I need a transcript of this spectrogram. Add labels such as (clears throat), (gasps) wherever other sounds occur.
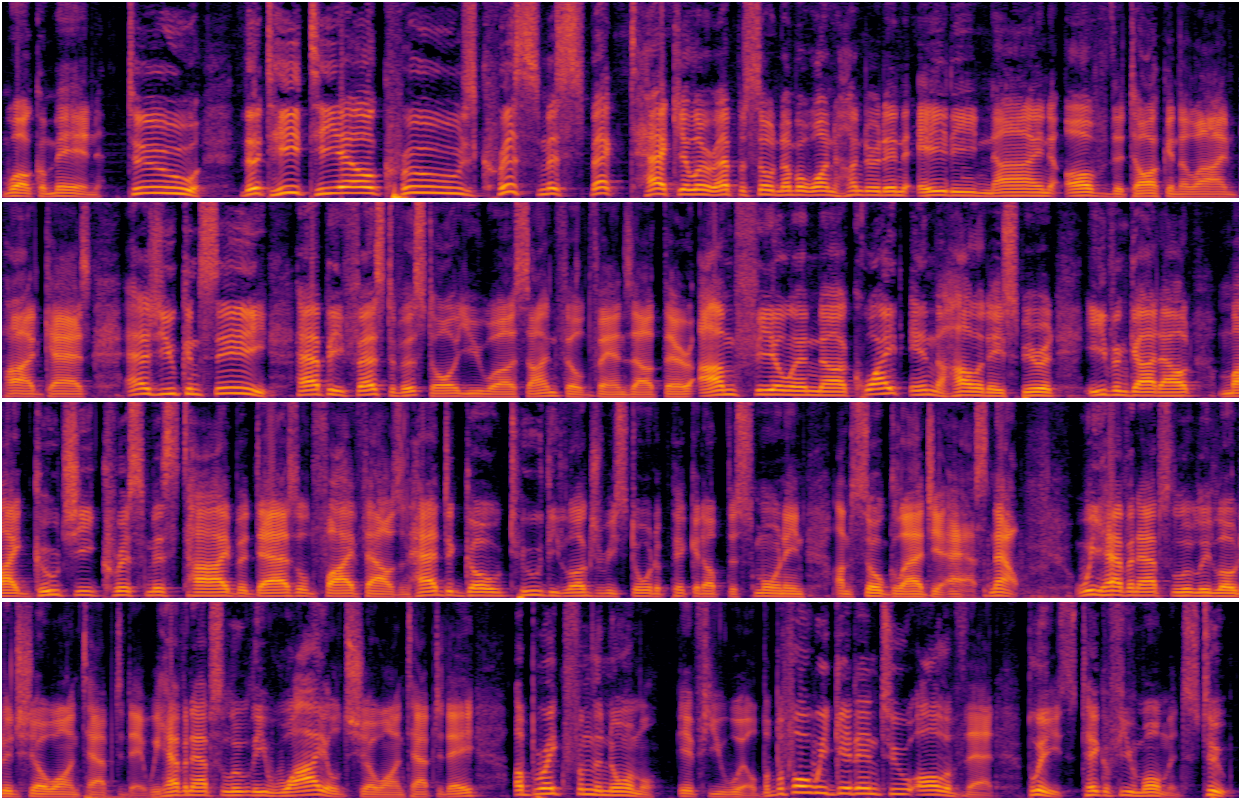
Welcome in to the TTL Cruise Christmas Spectacular, episode number 189 of the Talking the Line podcast. As you can see, happy Festivus to all you uh, Seinfeld fans out there. I'm feeling uh, quite in the holiday spirit. Even got out my Gucci Christmas tie bedazzled 5000. Had to go to the luxury store to pick it up this morning. I'm so glad you asked. Now, we have an absolutely loaded show on tap today. We have an absolutely wild show on tap today. A break from the normal, if you will. But before we get into all of that, please take a few moments to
